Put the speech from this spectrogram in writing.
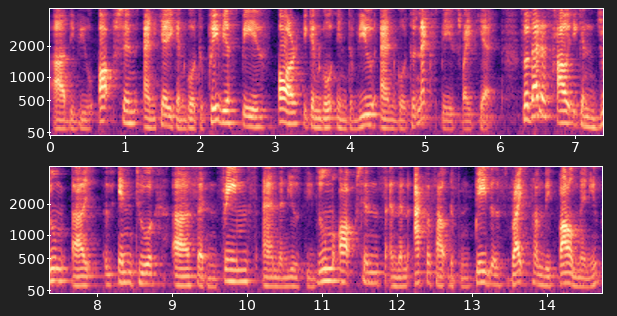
uh, the view option and here you can go to previous page or you can go into view and go to next page right here. So that is how you can zoom uh, into uh, certain frames and then use the zoom options and then access out different pages right from the file menu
